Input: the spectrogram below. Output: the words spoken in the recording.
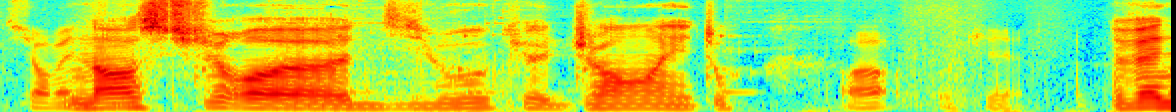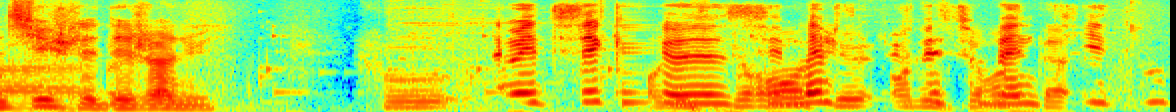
Sur Venti Non, sur euh, Diluc, Jean et tout. Ah, ok. Venti, Bah, je l'ai déjà, chance. lui. Faut. Mais tu sais que En c'est espérant même que- si tu fais que 20 et tout,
